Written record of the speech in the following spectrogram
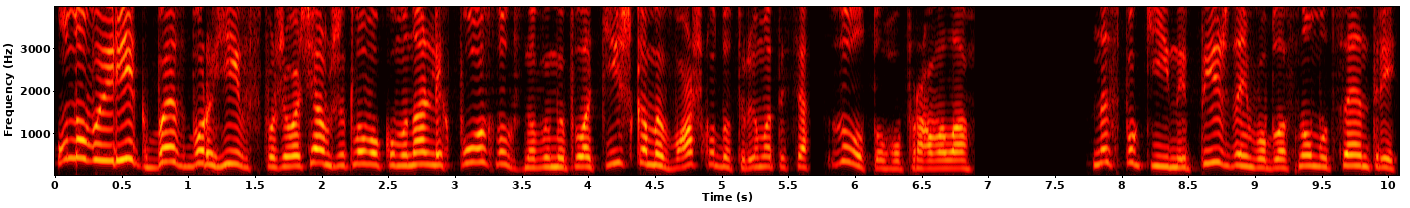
У новий рік без боргів споживачам житлово-комунальних послуг з новими платіжками важко дотриматися золотого правила. Неспокійний тиждень в обласному центрі.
